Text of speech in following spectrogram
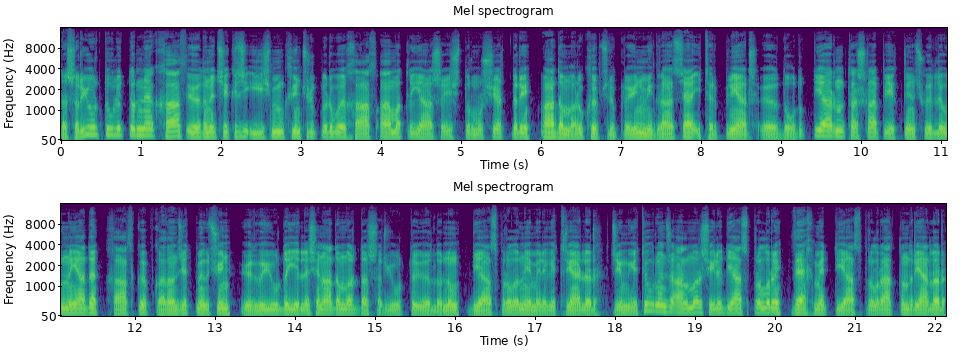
Daşary ýurt döwletlerindäki has özüne çekiji iş mümkinçilikleri we has amatly ýaşaýyş-durmuş şertleri adamlary köpçülikleýin migrasiýa iterip bilýär. Öz dogduk diýaryny taşlap, ýeklenç gözleginde ýa-da has köp gazanç etmek üçin özge ýurda ýerleşen adamlar daşary ýurtda özleriniň diasporalaryny emele getirýärler. Jemgyýeti öwreniji alymlar şeýle diasporalary zähmet diasporalary atlandyrýarlar.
